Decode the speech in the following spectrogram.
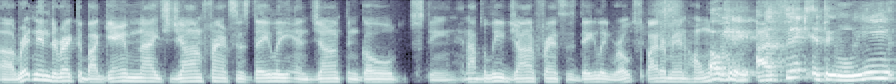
uh, written and directed by Game Nights, John Francis Daly, and Jonathan Goldstein. And I believe John Francis Daly wrote Spider Man Homecoming. Okay, I think if they lean.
